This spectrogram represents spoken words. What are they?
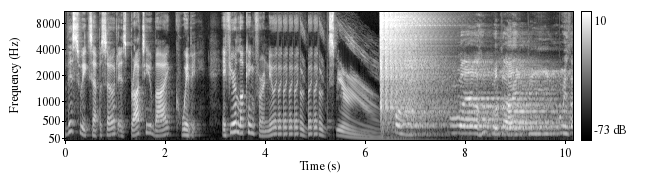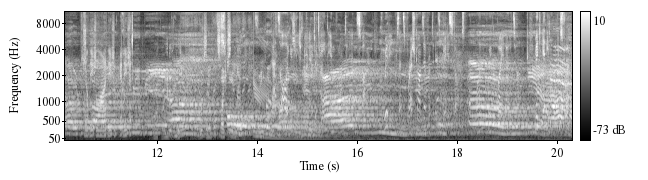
This week's episode is brought to you by Quibi. If you're looking for a new experience, That's all you need to entertain your day. It's fun. Quibi presents fresh content for today's biggest stars. One quick line at a time. Make any progress right.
